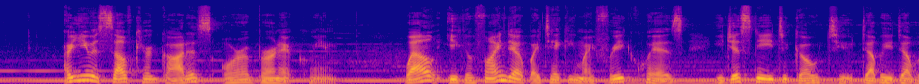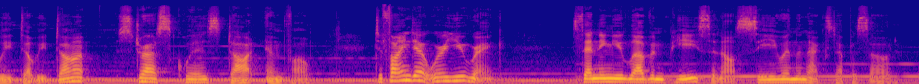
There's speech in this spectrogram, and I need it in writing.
Are you a self care goddess or a burnout queen? Well, you can find out by taking my free quiz you just need to go to www.stressquiz.info to find out where you rank. Sending you love and peace, and I'll see you in the next episode.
